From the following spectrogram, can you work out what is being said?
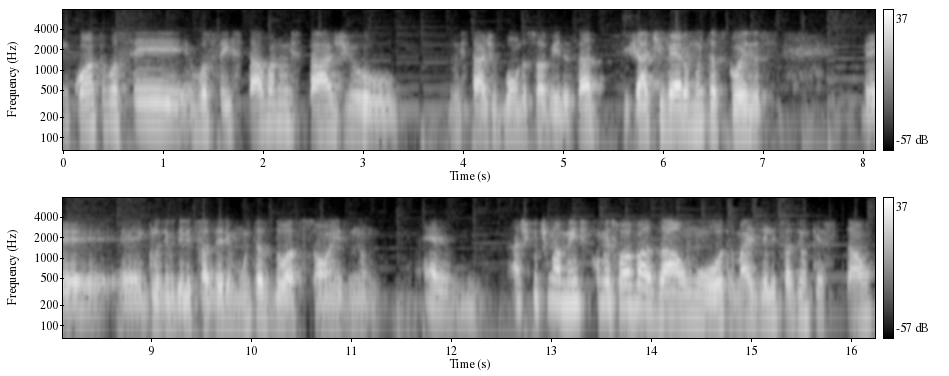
enquanto você você estava num estágio num estágio bom da sua vida, sabe? Já tiveram muitas coisas, é, é, inclusive deles fazerem muitas doações. Não, é, acho que ultimamente começou a vazar um ou outro, mas eles faziam questão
